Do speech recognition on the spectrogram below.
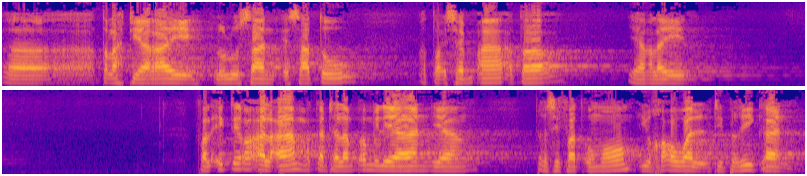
uh, telah diarai lulusan S1 atau SMA atau yang lain. Fal iktira al-am maka dalam pemilihan yang bersifat umum yukhawal diberikan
